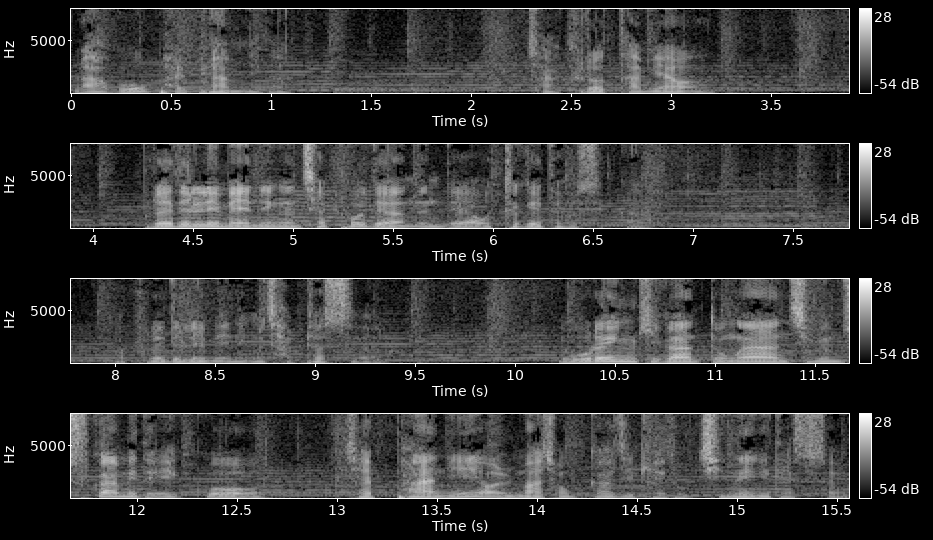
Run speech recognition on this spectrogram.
라고 발표합니다. 자, 그렇다면 브래들리 매닝은 체포되었는데 어떻게 되었을까? 그러니까 브래들리 매닝은 잡혔어요. 오랜 기간 동안 지금 수감이 돼 있고 재판이 얼마 전까지 계속 진행이 됐어요.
